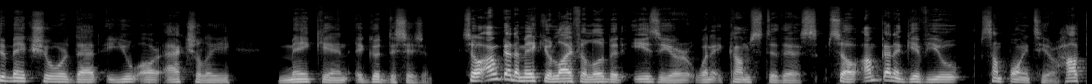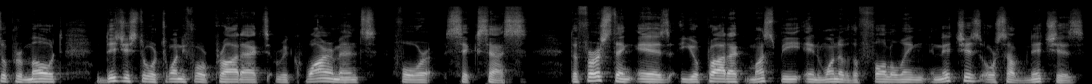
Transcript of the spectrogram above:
to make sure that you are actually making a good decision. So I'm going to make your life a little bit easier when it comes to this. So I'm going to give you some points here. How to promote Digistore 24 products requirements for success. The first thing is your product must be in one of the following niches or sub niches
